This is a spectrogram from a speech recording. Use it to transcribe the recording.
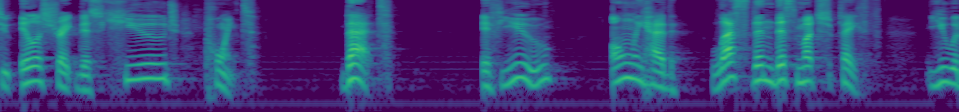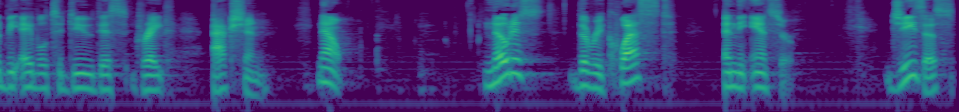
to illustrate this huge point that if you only had less than this much faith, you would be able to do this great action. Now, notice the request and the answer. Jesus,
